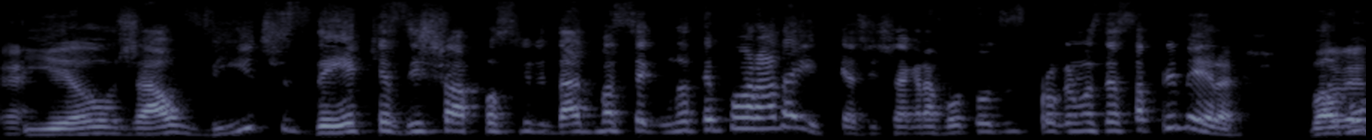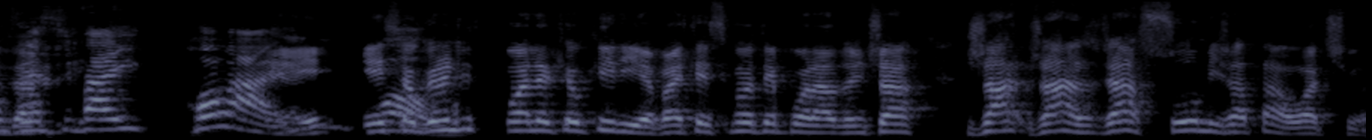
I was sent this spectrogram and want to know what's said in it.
É. E eu já ouvi dizer que existe a possibilidade de uma segunda temporada aí, porque a gente já gravou todos os programas dessa primeira. Vamos ver se vai rolar. É, esse é o grande spoiler que eu queria. Vai ter segunda temporada. A gente já, já, já, já assume, já está ótimo.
